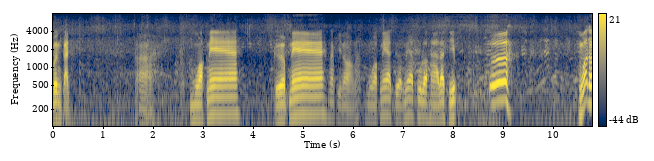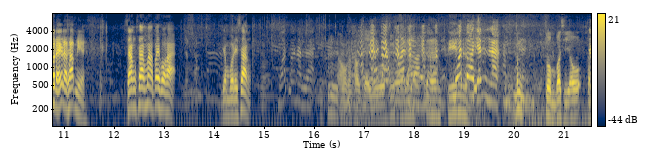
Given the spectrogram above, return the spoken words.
เบิ่งกัน อ่า หมวกแน่เกือบแน่นะพี่น้องนะหมวกแน่เกือบแน่คู่ละหาละสิบเออหัวเท่าไหร่ล่ะครับนี่สร้างสร้างมาไปพอค่ะ ยังบ่ได้สร้างหัวเท่านั้นล่ะเอาก็เข้าใจอยู่หัวเท่าเห็นล่ะมันส้มว่าสีเอาคัน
